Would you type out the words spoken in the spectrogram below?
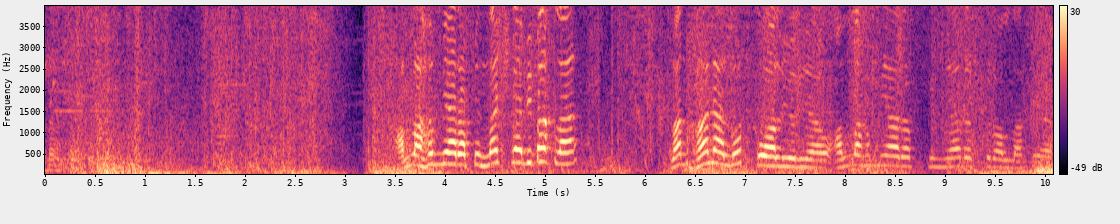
Adam. Allah'ım ya Rabbim lan şuna bir bak la. Lan hala Lord kovalıyor ya. Allah'ım ya Rabbim ya Resulallah ya.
